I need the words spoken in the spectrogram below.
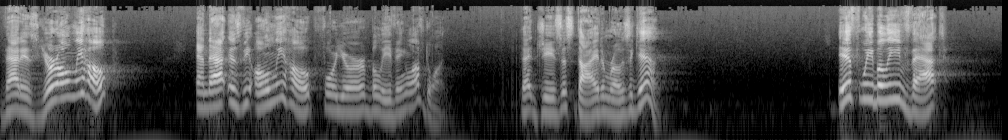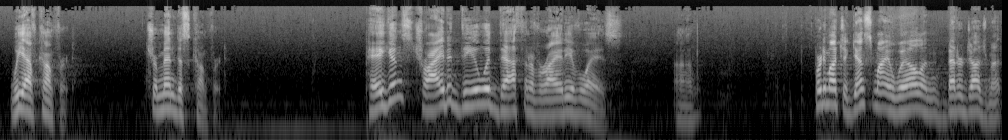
That is your only hope, and that is the only hope for your believing loved one that Jesus died and rose again. If we believe that, we have comfort, tremendous comfort. Pagans try to deal with death in a variety of ways. Uh, pretty much against my will and better judgment,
